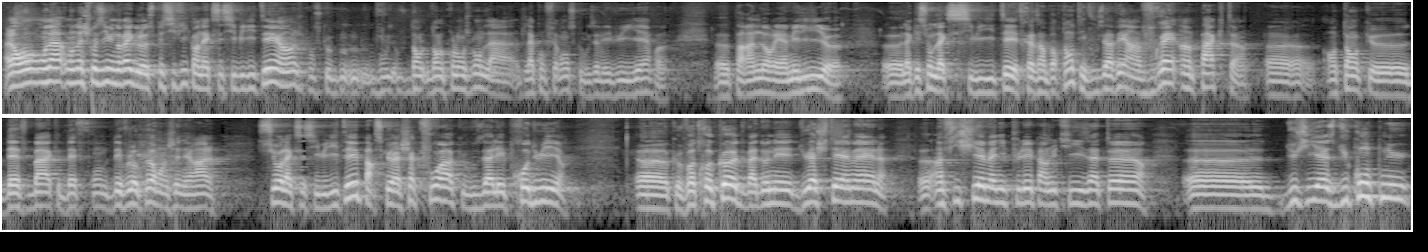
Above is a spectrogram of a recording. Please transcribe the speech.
Alors, on a, choisi une règle spécifique en accessibilité. Hein. Je pense que dans, le prolongement de la, conférence que vous avez vue hier euh, par Anne-Laure et Amélie, euh, euh, la question de l'accessibilité est très importante et vous avez un vrai impact en tant que dev back, dev front, développeur en général sur l'accessibilité parce qu'à chaque fois que vous allez produire, que votre code va donner du HTML, un fichier manipulé par l'utilisateur, euh, du JS, du contenu,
